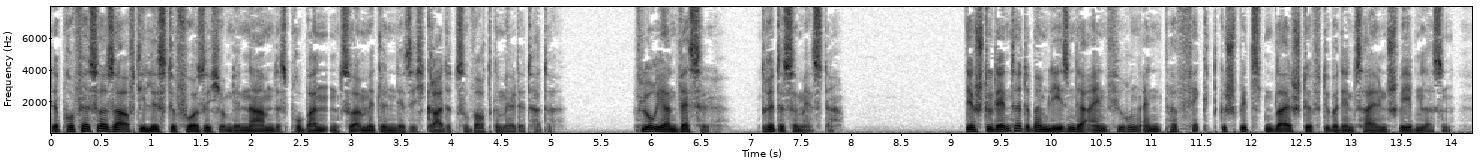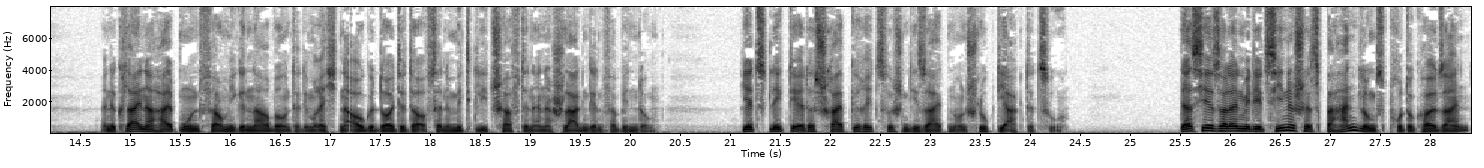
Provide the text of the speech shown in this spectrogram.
Der Professor sah auf die Liste vor sich, um den Namen des Probanden zu ermitteln, der sich gerade zu Wort gemeldet hatte. Florian Wessel, drittes Semester. Der Student hatte beim Lesen der Einführung einen perfekt gespitzten Bleistift über den Zeilen schweben lassen. Eine kleine halbmondförmige Narbe unter dem rechten Auge deutete auf seine Mitgliedschaft in einer schlagenden Verbindung. Jetzt legte er das Schreibgerät zwischen die Seiten und schlug die Akte zu. Das hier soll ein medizinisches Behandlungsprotokoll sein?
